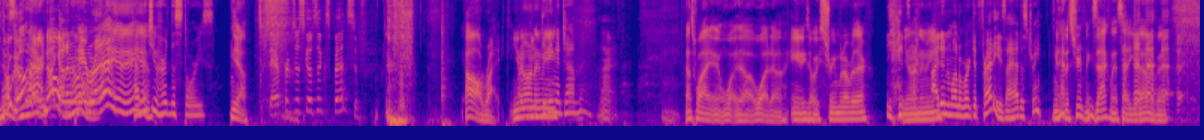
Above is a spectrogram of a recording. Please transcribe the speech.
Don't go there. No, I gotta no, pay no. rent. Yeah, yeah, yeah. Haven't you heard the stories? Yeah. San Francisco's expensive. All right. You know Are what you I getting a job there? All right. That's why uh, what, uh, what uh, Andy's always streaming over there. You know what I mean? I didn't want to work at Freddy's. I had to stream. I had to stream. Exactly. That's how you get out of it.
